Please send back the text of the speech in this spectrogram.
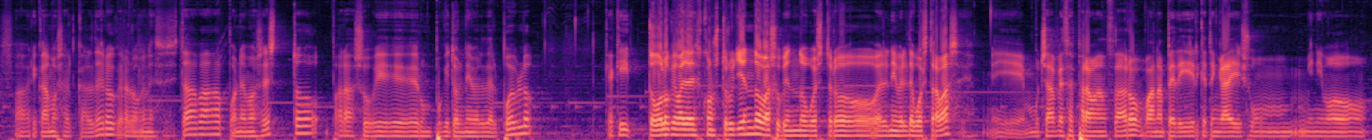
Fabricamos el caldero, que era lo que necesitaba. Ponemos esto para subir un poquito el nivel del pueblo. Que aquí todo lo que vayáis construyendo va subiendo vuestro el nivel de vuestra base. Y muchas veces para avanzar os van a pedir que tengáis un mínimo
